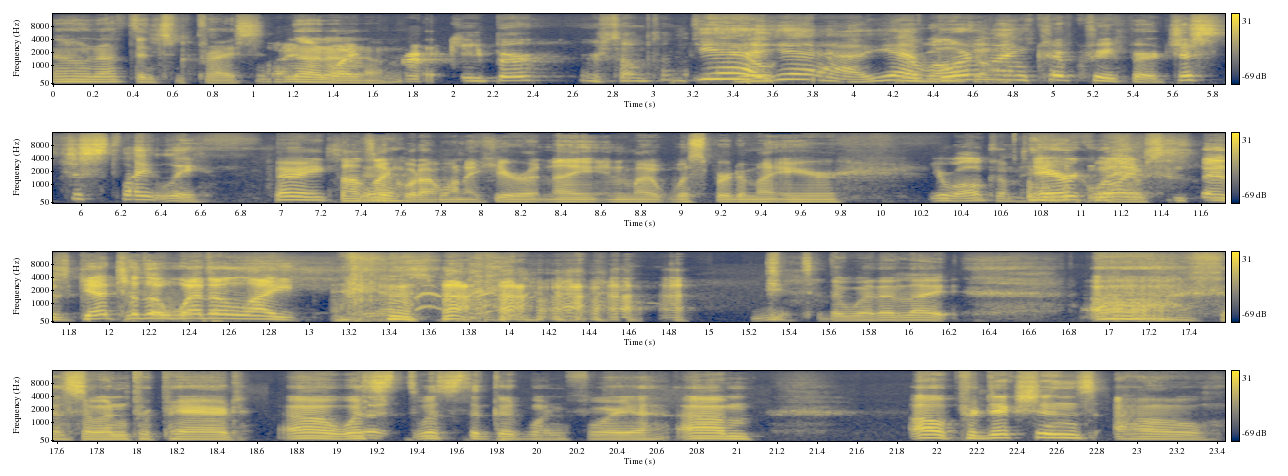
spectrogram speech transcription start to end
no, not Vincent Price. like, no, no, like no. Crypt Keeper or something. Yeah, You're- yeah, yeah. you're welcome. Borderline Crypt Creeper, just just slightly. Very Sounds like what I want to hear at night in my whisper to my ear. You're welcome. Eric Williamson says, "Get to the weather light." Yes. get to the weather light. Oh, I feel so unprepared. Oh, what's what's the good one for you? Um, oh, predictions. Oh,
